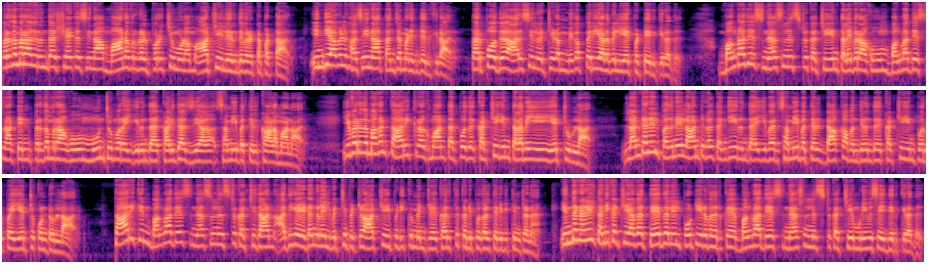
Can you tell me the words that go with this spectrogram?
பிரதமராக இருந்த ஷேக் ஹசீனா மாணவர்கள் புரட்சி மூலம் ஆட்சியிலிருந்து விரட்டப்பட்டார். இந்தியாவில் ஹசீனா தஞ்சமடைந்திருக்கிறார். தற்போது அரசியல் வெற்றிடம் மிகப்பெரிய அளவில் ஏற்பட்டு இருக்கிறது பங்களாதேஷ் நேஷனலிஸ்ட் கட்சியின் தலைவராகவும் பங்களாதேஷ் நாட்டின் பிரதமராகவும் மூன்று முறை இருந்த கலிதா ஜியா சமீபத்தில் காலமானார். இவரது மகன் தாரிக் ரஹ்மான் தற்போது கட்சியின் தலைமையை ஏற்றுள்ளார். லண்டனில் பதினேழு ஆண்டுகள் தங்கியிருந்த இவர் சமீபத்தில் டாக்கா வந்திருந்து கட்சியின் பொறுப்பை ஏற்றுக்கொண்டுள்ளார். தாரிக்கின் பங்களாதேஷ் நேஷனலிஸ்ட் கட்சிதான் அதிக இடங்களில் வெற்றி பெற்று ஆட்சியை பிடிக்கும் என்று கருத்து கணிப்புகள் தெரிவிக்கின்றன. இந்த நிலையில் தனி கட்சியாக தேர்தலில் போட்டியிடுவதற்கு பங்களாதேஷ் நேஷனலிஸ்ட் கட்சி முடிவு செய்திருக்கிறது.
